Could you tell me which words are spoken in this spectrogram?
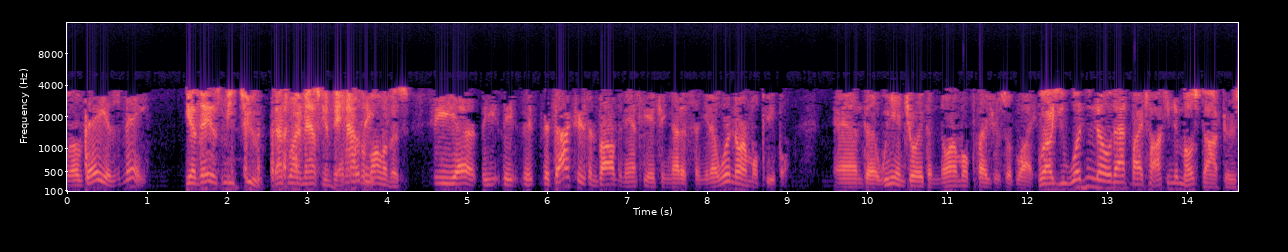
Well, they is me. Yeah, they is me too. That's why I'm asking on behalf Well, of all of us. The, uh, the, the, the, the doctors involved in anti-aging medicine, you know, we're normal people. And uh, we enjoy the normal pleasures of life. Well, you wouldn't know that by talking to most doctors.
